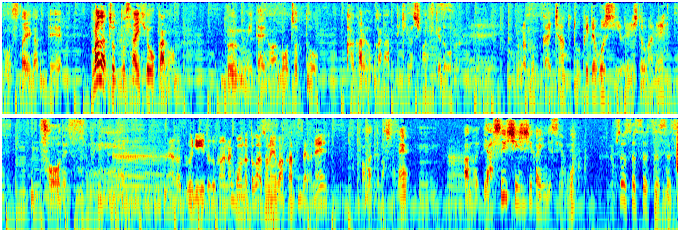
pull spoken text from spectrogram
モンスター映画って、まだちょっと再評価のブームみたいのはもうちょっとかかるのかなって気がしますけどそう、だね。もう一回ちゃんと溶けてほしいよね、人がね。そうですうね。ん。なんかグリードとかアナコンダとかはその辺分かってたよね。分かってましたね。うん。うんあの、安い CG がいいんですよね。そうそうそうそうそうそう。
